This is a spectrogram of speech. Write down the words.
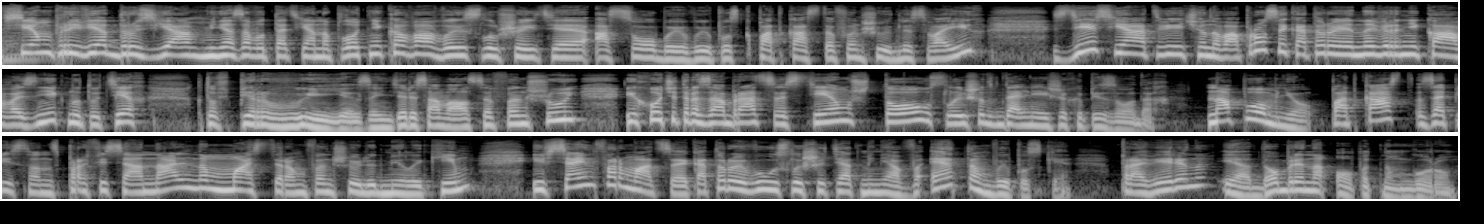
Всем привет, друзья! Меня зовут Татьяна Плотникова. Вы слушаете особый выпуск подкаста «Фэншуй для своих». Здесь я отвечу на вопросы, которые наверняка возникнут у тех, кто впервые заинтересовался фэншуй и хочет разобраться с тем, что услышит в дальнейших эпизодах. Напомню, подкаст записан с профессиональным мастером фэншуй Людмилой Ким, и вся информация, которую вы услышите от меня в этом выпуске, проверена и одобрена опытным гуру.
